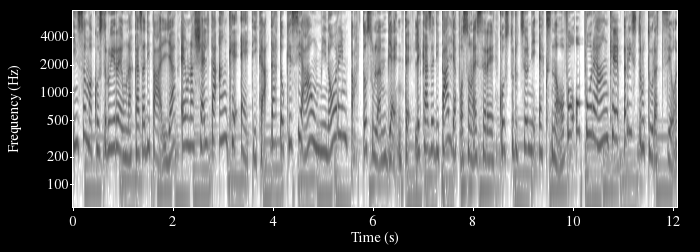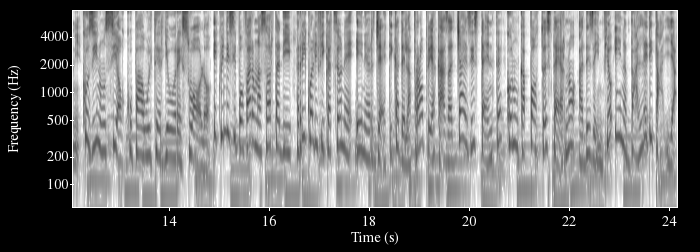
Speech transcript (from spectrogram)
Insomma, costruire una casa di paglia è una scelta anche etica, dato che si ha un minore impatto sull'ambiente. Le case di paglia possono essere costruzioni ex novo oppure anche ristrutturazioni, così non si occupa ulteriore suolo e quindi si può fare una sorta di riqualificazione energetica della propria casa già esistente con un cappotto esterno, ad esempio, in balle di paglia.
